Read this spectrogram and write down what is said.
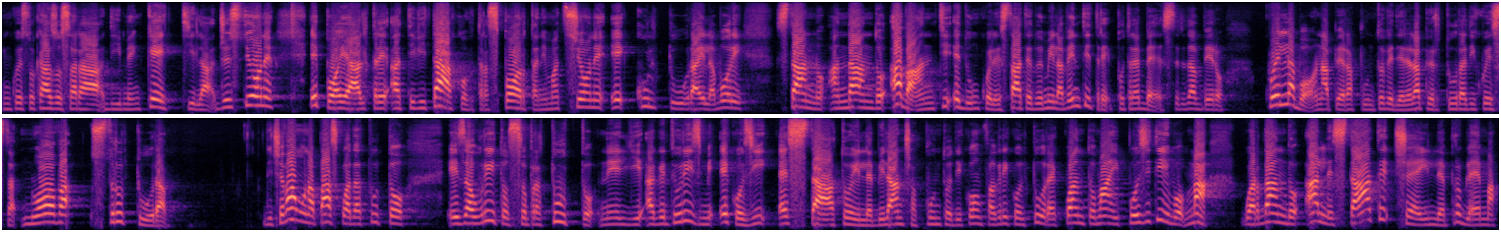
in questo caso sarà di Menchetti la gestione e poi altre attività come trasporto, animazione e cultura. I lavori stanno andando avanti e dunque l'estate 2023 potrebbe essere davvero quella buona per appunto vedere l'apertura di questa nuova struttura Dicevamo una Pasqua da tutto esaurito soprattutto negli agriturismi e così è stato il bilancio appunto di Confagricoltura è quanto mai positivo ma guardando all'estate c'è il problema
